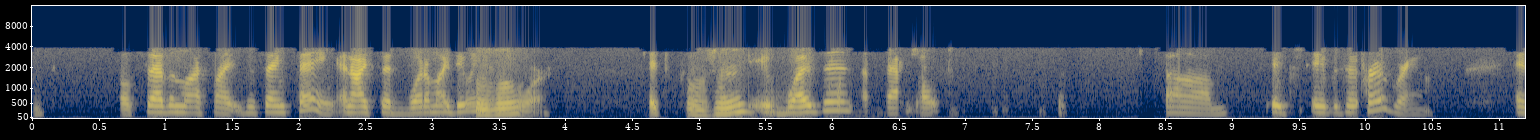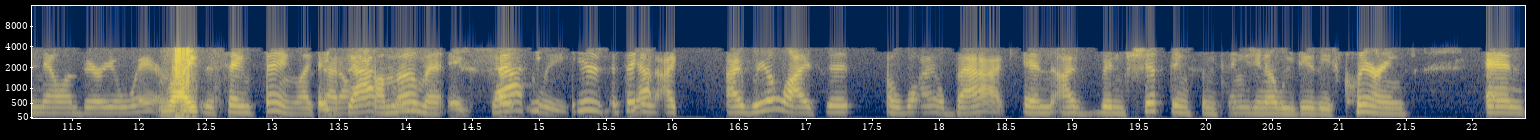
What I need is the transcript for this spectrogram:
until seven last night. It's the same thing, and I said, "What am I doing this for?" It's Mhm. it wasn't about um it's it was a program and now i'm very aware Right. the same thing like that Exactly. aha moment But Exactly. here's the thing Yep. i i realized it a while back and i've been shifting some things you know we do these clearings and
